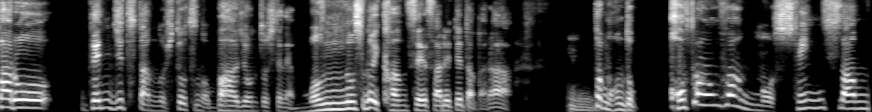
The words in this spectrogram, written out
太郎前日談の一つのバージョンとしてね、ものすごい完成されてたから、うん多分本当古参ファンも新参、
